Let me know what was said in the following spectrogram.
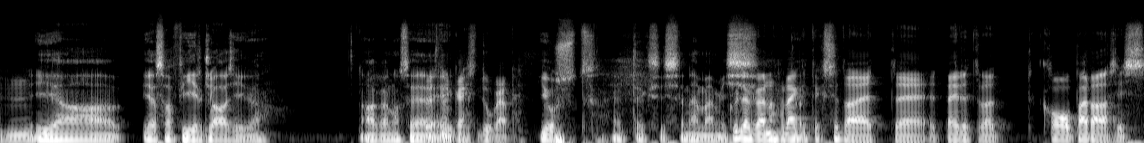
mm -hmm. ja, ja safiirklaasiga. aga noh, see. on hästi tugev. just, et eks siis näeme, mis. küll aga noh, räägitakse seda, et, et väidetavalt kaob ära siis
